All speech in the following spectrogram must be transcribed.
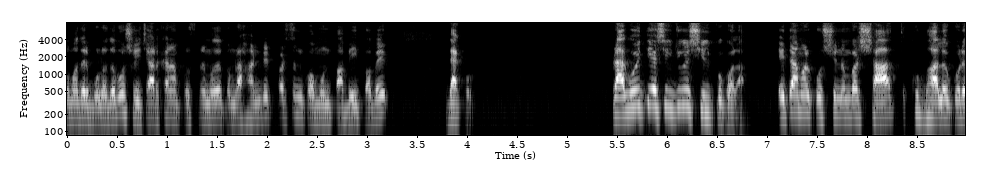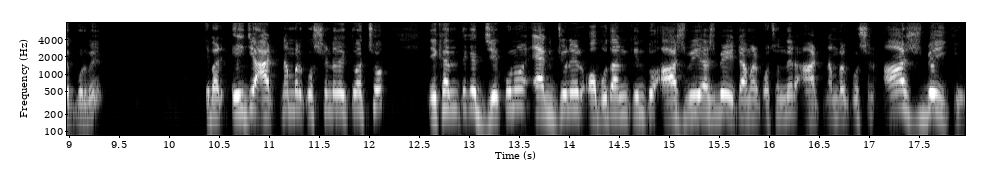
তোমাদের বলে দেবো। সেই চারখানা প্রশ্নের মধ্যে তোমরা হান্ড্রেড পার্সেন্ট কমন পাবেই পাবে। দেখো, প্রাগৈতিহাসিক যুগের শিল্পকলা। এটা আমার কোশ্চেন নাম্বার সাত, খুব ভালো করে পড়বে। এবার এই যে আট নম্বর কোশ্চেনটা দেখতে পাচ্ছ এখান থেকে যে কোনো একজনের অবদান কিন্তু আসবেই আসবে, এটা আমার পছন্দের আট নাম্বার কোশ্চেন আসবেই কেউ।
